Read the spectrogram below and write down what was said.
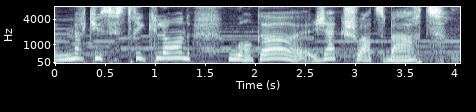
Marcus Strickland ou encore Jacques Schwartzbart.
